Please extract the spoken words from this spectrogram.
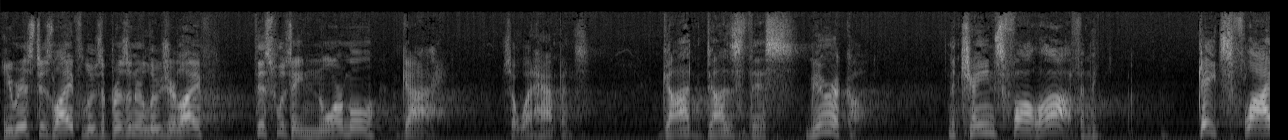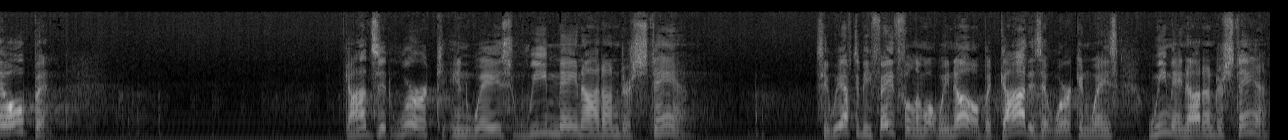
He risked his life, lose a prisoner, lose your life. This was a normal guy. So, what happens? God does this miracle. The chains fall off and the gates fly open. God's at work in ways we may not understand. See, we have to be faithful in what we know, but God is at work in ways we may not understand.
